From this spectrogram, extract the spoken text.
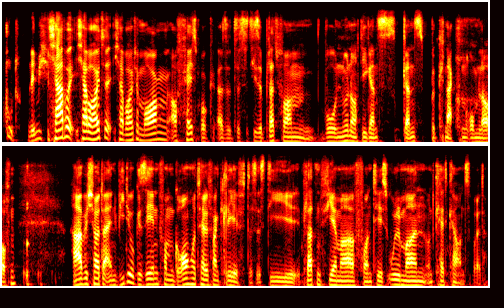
Gut, nehme ich. Ich habe, ich, habe heute, ich habe heute Morgen auf Facebook, also das ist diese Plattform, wo nur noch die ganz, ganz Beknackten rumlaufen, habe ich heute ein Video gesehen vom Grand Hotel van Cleef. Das ist die Plattenfirma von T.S. Ullmann und Ketka und so weiter.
